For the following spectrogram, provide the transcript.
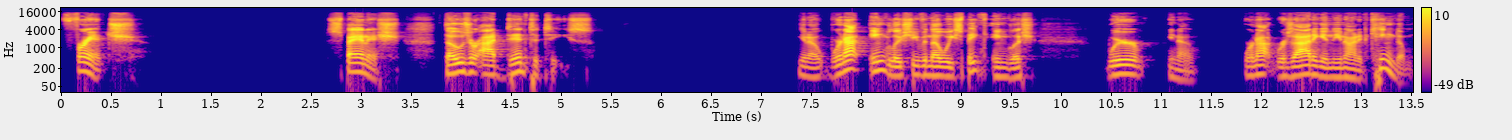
French, Spanish. Those are identities. You know, we're not English, even though we speak English. We're, you know, we're not residing in the United Kingdom.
